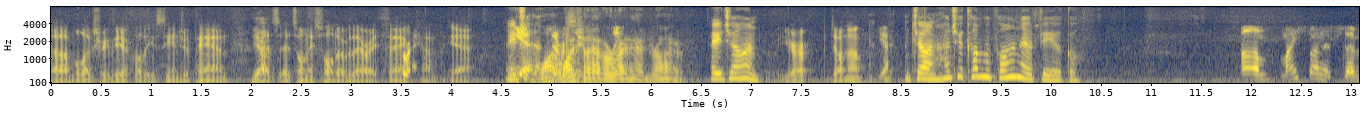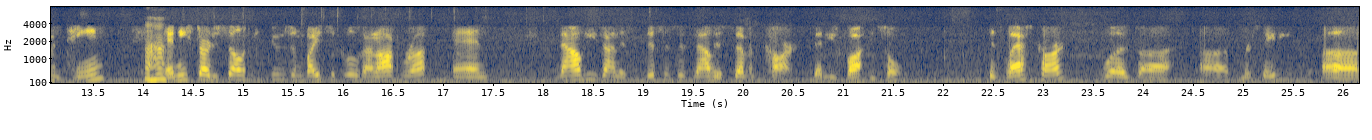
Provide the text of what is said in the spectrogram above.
um, luxury vehicle that you see in Japan. Yep. It's, it's only sold over there, I think. Correct. Um, yeah, Hey, Yeah. Why, Never why seen should I it. have a right-hand drive? hey, John. Europe, don't know. Yeah. John, how'd you come upon that vehicle? Um, my son is 17, Uh-huh. and he started selling shoes and bicycles on OfferUp, and now he's on his. This is his now his seventh car that he's bought and sold. His last car was uh, uh, Mercedes uh,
